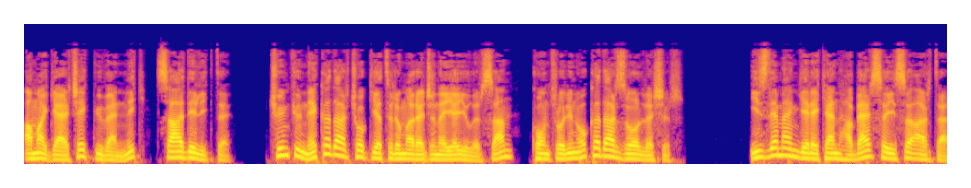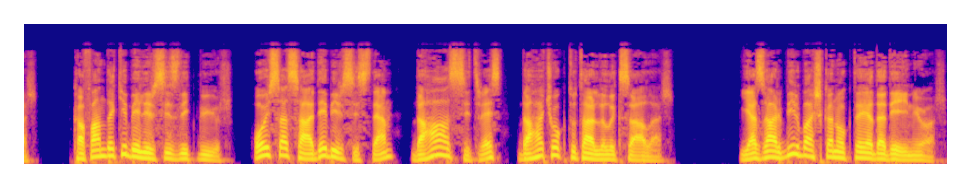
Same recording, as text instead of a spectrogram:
Ama gerçek güvenlik, sadelikte. Çünkü ne kadar çok yatırım aracına yayılırsan, kontrolün o kadar zorlaşır. İzlemen gereken haber sayısı artar. Kafandaki belirsizlik büyür. Oysa sade bir sistem, daha az stres, daha çok tutarlılık sağlar. Yazar bir başka noktaya da değiniyor.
